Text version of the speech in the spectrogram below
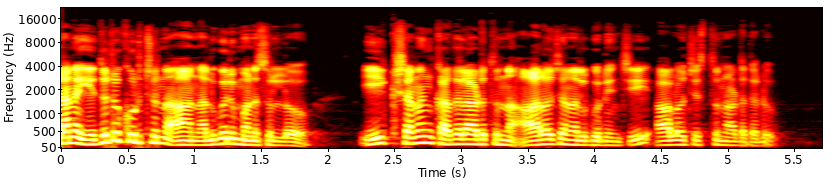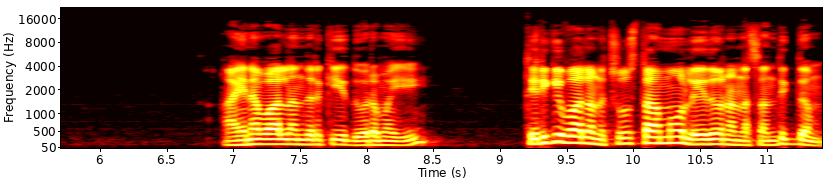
తన ఎదుట కూర్చున్న ఆ నలుగురి మనసుల్లో ఈ క్షణం కదలాడుతున్న ఆలోచనల గురించి ఆలోచిస్తున్నాడతడు. అయిన వాళ్ళందరికీ దూరమయ్యి తిరిగి వాళ్ళను చూస్తామో లేదోనన్న సందిగ్ధం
